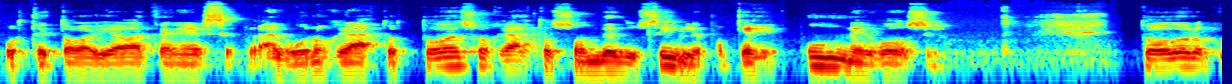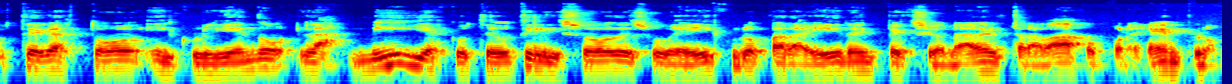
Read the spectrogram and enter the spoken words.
usted todavía va a tener algunos gastos. Todos esos gastos son deducibles porque es un negocio todo lo que usted gastó, incluyendo las millas que usted utilizó de su vehículo para ir a inspeccionar el trabajo, por ejemplo,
